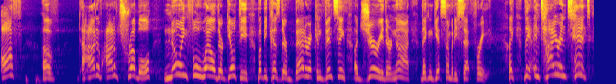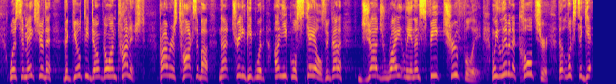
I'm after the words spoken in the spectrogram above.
off of out of out of trouble knowing full well they're guilty but because they're better at convincing a jury they're not they can get somebody set free like the entire intent was to make sure that the guilty don't go unpunished Proverbs talks about not treating people with unequal scales. We've got to judge rightly and then speak truthfully. We live in a culture that looks to get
